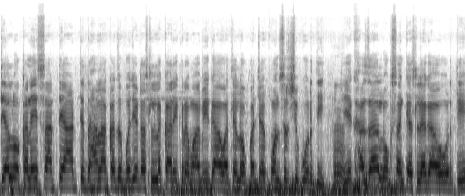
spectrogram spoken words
त्या लोकांना सात ते आठ ते दहा लाखाचं बजेट असलेला कार्यक्रम आम्ही गावातल्या लोकांच्या स्पॉन्सरशिपवरती हं. एक हजार लोकसंख्या असलेल्या गावावरती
